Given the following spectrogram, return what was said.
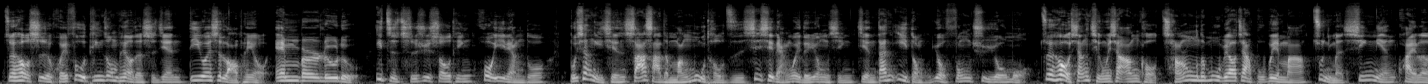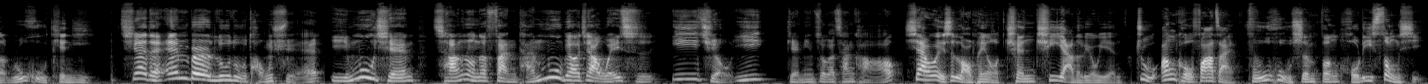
最后是回复听众朋友的时间，第一位是老朋友 Amber Lulu，一直持续收听，获益良多，不像以前傻傻的盲目投资。谢谢两位的用心，简单易懂又风趣幽默。最后想请问一下 Uncle，长荣的目标价不变吗？祝你们新年快乐，如虎添翼。亲爱的 Amber Lulu 同学，以目前长荣的反弹目标价维持一九一，给您做个参考。下一位也是老朋友 Chen Chia 的留言，祝 Uncle 发仔，虎虎生风，猴力送喜。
